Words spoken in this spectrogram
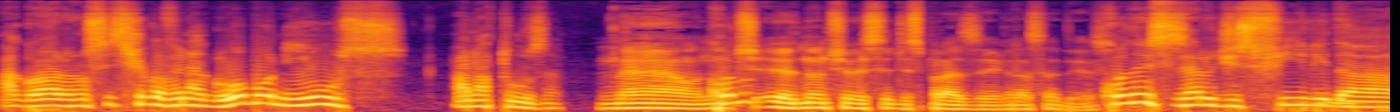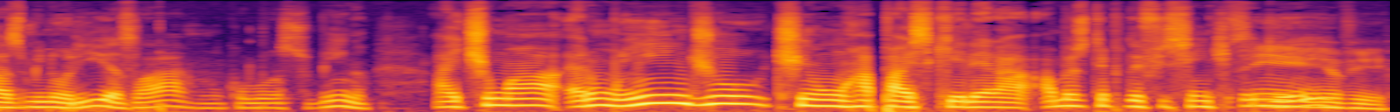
Agora, não sei se chegou a ver na Globo News a Natuza. Não, não Quando- eu não tive esse desprazer, graças a Deus. Quando eles fizeram o desfile das minorias lá, com o Lula subindo, aí tinha uma. Era um índio, tinha um rapaz que ele era ao mesmo tempo deficiente e Sim, gay. eu vi.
